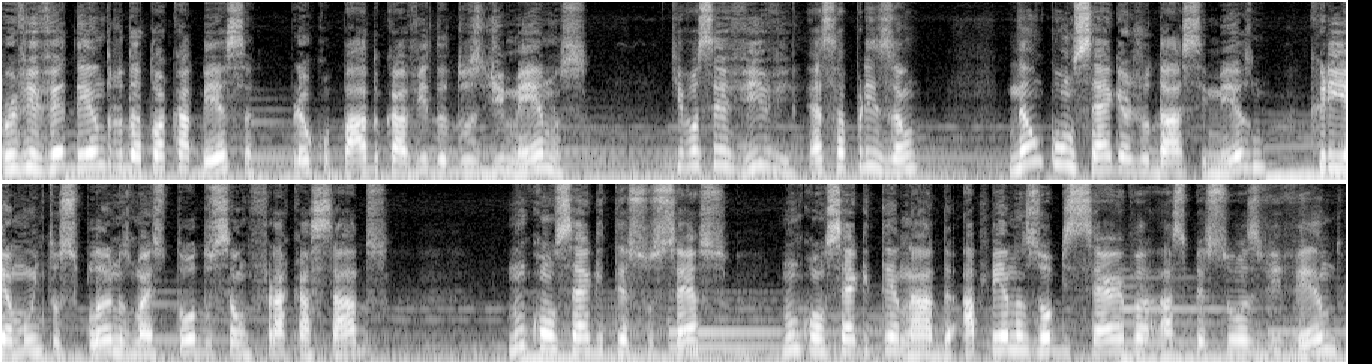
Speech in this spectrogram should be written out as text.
Por viver dentro da tua cabeça, preocupado com a vida dos de menos, que você vive essa prisão. Não consegue ajudar a si mesmo, cria muitos planos, mas todos são fracassados. Não consegue ter sucesso, não consegue ter nada, apenas observa as pessoas vivendo,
